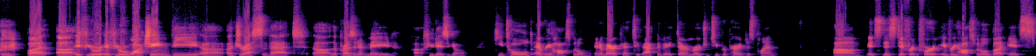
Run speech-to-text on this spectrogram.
But uh, if you're if you're watching the uh, address that uh, the president made uh, a few days ago, he told every hospital in America to activate their emergency preparedness plan um, it's this different for every hospital, but it's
